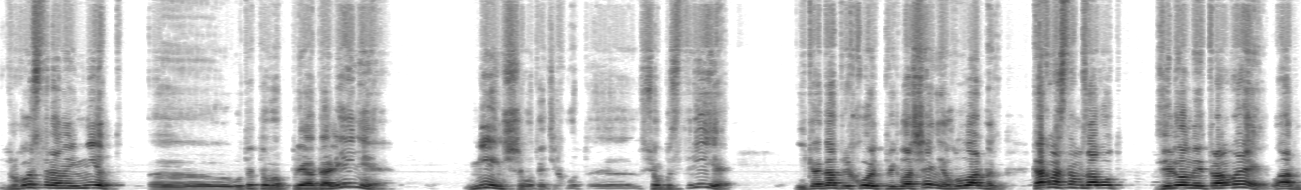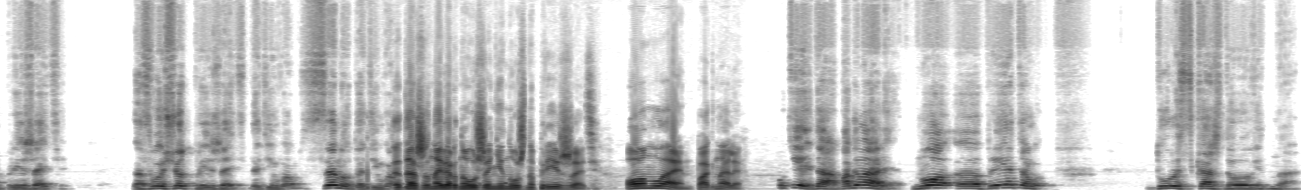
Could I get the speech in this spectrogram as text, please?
С другой стороны, нет э, вот этого преодоления, меньше вот этих вот, э, все быстрее. И когда приходит приглашение, ну ладно, как вас там зовут? Зеленые трамваи? Ладно, приезжайте. За свой счет приезжайте. Дадим вам сцену, дадим вам... Да даже, наверное, уже не нужно приезжать. Онлайн, погнали. Окей, да, погнали. Но э, при этом дурость каждого видна.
